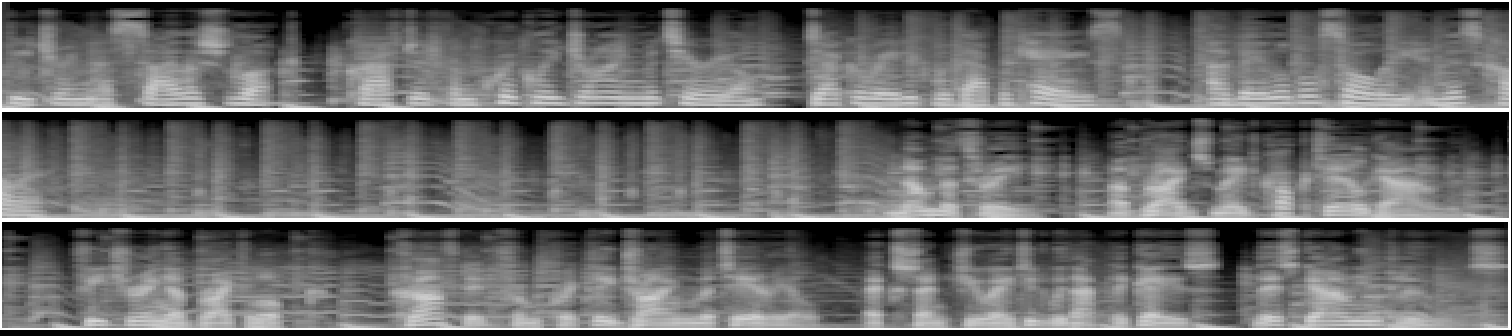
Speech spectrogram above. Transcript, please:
Featuring a stylish look, crafted from quickly drying material, decorated with appliques. Available solely in this color. Number 3. A bridesmaid cocktail gown. Featuring a bright look, crafted from quickly drying material, accentuated with appliques, this gown includes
